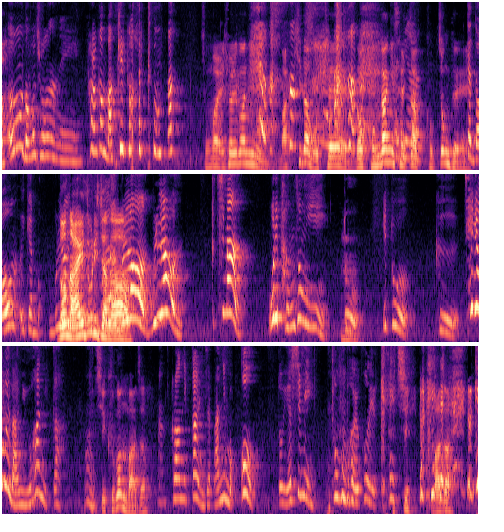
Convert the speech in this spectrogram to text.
어, 너무 좋아하네. 혈관 막힐 것 같으만. 정말 혈관이 막히다 못해. 너 건강이. 살짝 걱정돼. 그러니까 너무 이렇게 물론 넌 아이돌이잖아. 물론 물론 그렇지만 우리 방송이 또 음. 이게 또그 체력을 많이 요하니까. 그치 그건 맞아. 음, 그러니까 이제 많이 먹고 또 열심히 돈 벌고 이렇게 그치 맞아. 이렇게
